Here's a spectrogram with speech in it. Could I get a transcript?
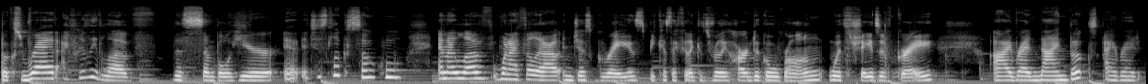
Books read. I really love this symbol here. It, it, just looks so cool. And I love when I fill it out in just grays because I feel like it's really hard to go wrong with shades of gray. I read nine books. I read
